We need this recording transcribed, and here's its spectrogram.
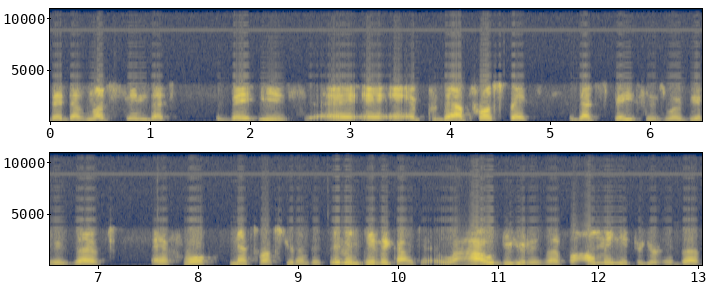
there does not seem that there is a, a, a, there are prospects that spaces will be reserved uh, for NSFAS students. It's even difficult. How do you reserve? For how many do you reserve?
